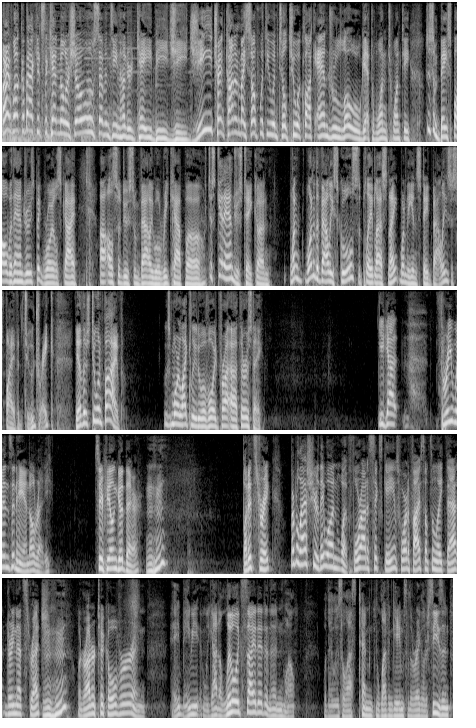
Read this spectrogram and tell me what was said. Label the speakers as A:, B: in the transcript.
A: All right, welcome back. It's the Ken Miller Show, 1700 KBGG. Trent Conn and myself with you until 2 o'clock. Andrew Logue at 120. Do some baseball with Andrews, big Royals guy. Uh, also do some Valley. We'll recap, uh, just get Andrew's take on one one of the Valley schools that played last night. One of the in-state Valleys is 5 and 2, Drake. The other's 2 and 5. Who's more likely to avoid Friday, uh, Thursday?
B: You got three wins in hand already. So you're feeling good there.
A: Mm-hmm.
B: But it's Drake. Remember last year they won what four out of six games, four out of five, something like that during that stretch
A: mm-hmm.
B: when Rutter took over, and hey, maybe we got a little excited, and then well, well they lose the last 10, 11 games of the regular season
